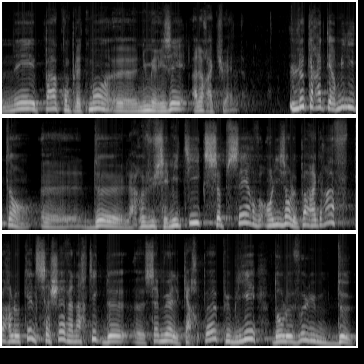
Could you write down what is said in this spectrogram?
n'est pas complètement euh, numérisée à l'heure actuelle. Le caractère militant euh, de la revue sémitique s'observe en lisant le paragraphe par lequel s'achève un article de euh, Samuel Carpe publié dans le volume 2.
